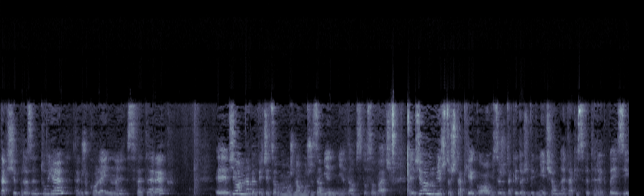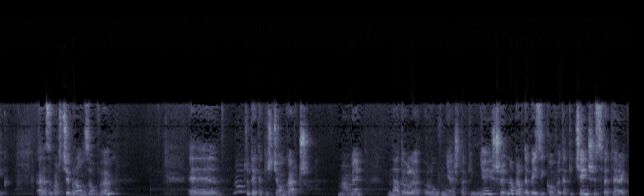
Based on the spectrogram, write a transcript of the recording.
tak się prezentuje, także kolejny sweterek. E, Wzięłam nawet, wiecie co, bo można może zamiennie tam stosować. E, Wzięłam również coś takiego, widzę, że takie dość wygniecione, taki sweterek basic, E, zobaczcie, brązowy. E, No tutaj taki ściągacz mamy. Na dole również taki mniejszy, naprawdę basicowy, taki cieńszy sweterek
